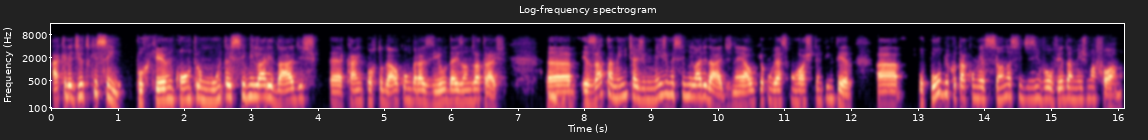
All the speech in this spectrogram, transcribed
Acredito que sim, porque eu encontro muitas similaridades é, cá em Portugal com o Brasil 10 anos atrás. Uh, exatamente as mesmas similaridades, né? É algo que eu converso com o Rocha o tempo inteiro. Uh, o público está começando a se desenvolver da mesma forma.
